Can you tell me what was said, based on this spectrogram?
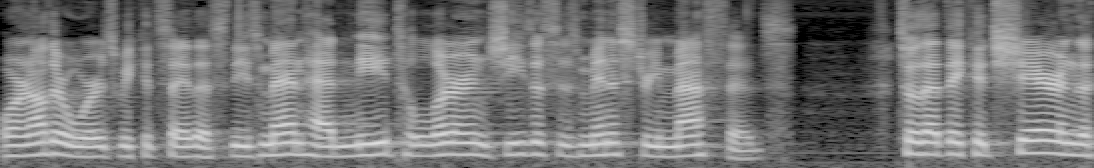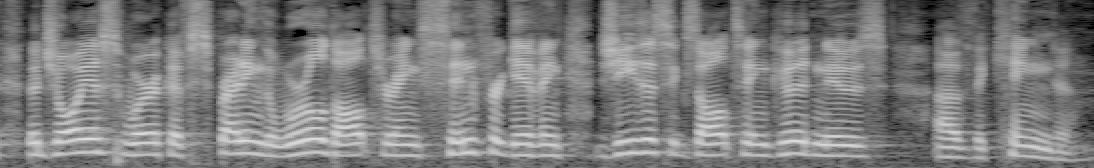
Or, in other words, we could say this these men had need to learn Jesus' ministry methods so that they could share in the, the joyous work of spreading the world altering, sin forgiving, Jesus exalting good news of the kingdom.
